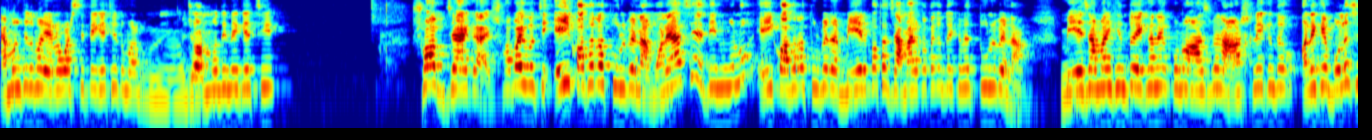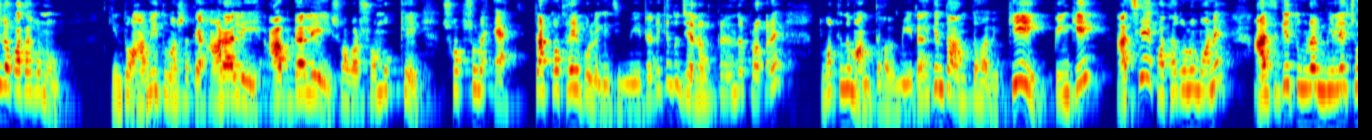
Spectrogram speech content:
এমনকি তোমার ইউনিভার্সিটিতে গেছি, তোমার জন্মদিনে গেছি সব জায়গায় সবাই বলছে, এই কথাটা তুলবে না। মনে আছে দিনগুলো? এই কথাটা তুলবে না। মেয়ের কথা, জামাইয়ের কথা কিন্তু এখানে তুলবে না। মেয়ে জামাই কিন্তু এখানে কোনো আসবে না। আসলে কিন্তু অনেকে বলেছিল কথাগুলো। কিন্তু আমি তোমার সাথে আড়ালে, আবডালে, সবার সম্মুখে সবসময় একটা কথাই বলে গেছি। মেয়েটাকে কিন্তু যেন প্রকারে তোমার কিন্তু মানতে হবে। মেয়েটাকে কিন্তু আনতে হবে। কি, পিঙ্কি? আছে কথাগুলো মনে? আজকে তোমরা মিলেছো,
